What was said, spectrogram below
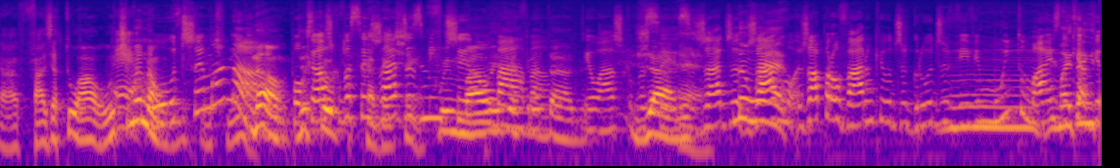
a fase atual. Última é, não. Última não. Não, porque desculpa, eu acho que vocês já desmentiram o interpretado. Eu acho que vocês Já, já, é. já, de- Não já, é- já provaram que o de Grude vive muito mais do que a vida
